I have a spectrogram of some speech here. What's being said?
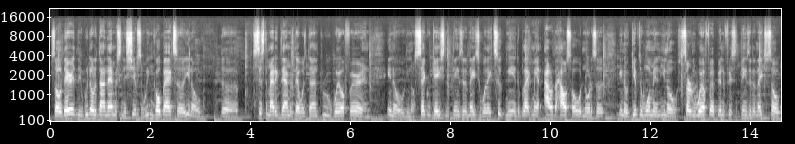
So there, we know the dynamics and the shifts, and we can go back to, you know, the systematic damage that was done through welfare and, you know, you know, segregation and things of the nature where they took men, the black man, out of the household in order to, you know, give the woman, you know, certain welfare benefits and things of the nature. So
